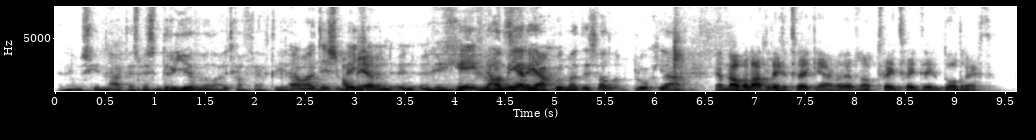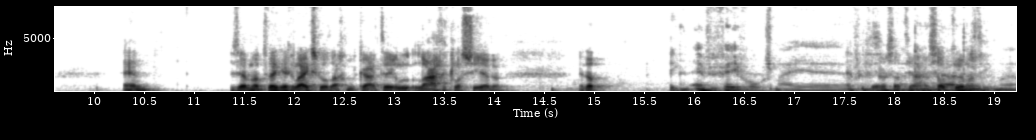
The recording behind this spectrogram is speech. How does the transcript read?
en nu misschien dat is met z'n drieën wil uit gaan vechten. Ja, Ja, maar het is een Almere. beetje een, een, een gegeven. ja wat- Almere, ja goed, maar het is wel een ploeg, ja. We hebben nou wel laten liggen twee keer. hè. We hebben nou 2-2 tegen Dordrecht. En ze hebben nou twee keer gelijk gespeeld achter elkaar tegen lage klasseerden. En dat, Een MVV volgens mij. eh, MVV was dat? Ja, dat zou kunnen. ik, maar,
